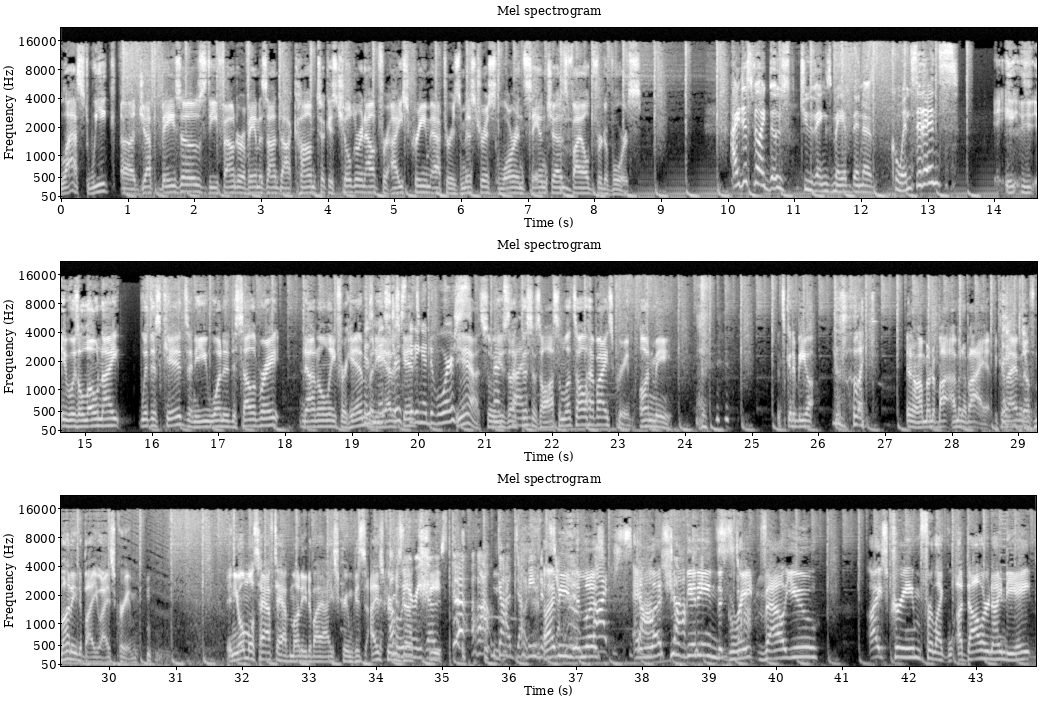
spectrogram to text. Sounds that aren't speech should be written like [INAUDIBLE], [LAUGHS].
Last week, uh, Jeff Bezos, the founder of Amazon.com, took his children out for ice cream after his mistress, Lauren Sanchez, filed for divorce. I just feel like those two things may have been a coincidence. He, it was a low night with his kids, and he wanted to celebrate not only for him, His but he had his kids. getting a divorce. Yeah, so That's he's like, fun. "This is awesome. Let's all have ice cream on me." [LAUGHS] it's gonna be uh, [LAUGHS] like, you know, I'm gonna buy. I'm gonna buy it because I have enough money to buy you ice cream. [LAUGHS] and you almost have to have money to buy ice cream because ice cream Oh, is not cheap. [LAUGHS] oh God, don't even. [LAUGHS] I mean, unless stop, unless you're getting the stop. great value ice cream for like a dollar ninety eight.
